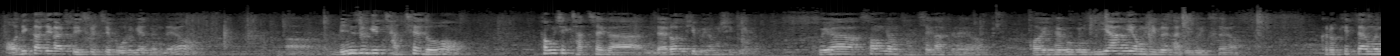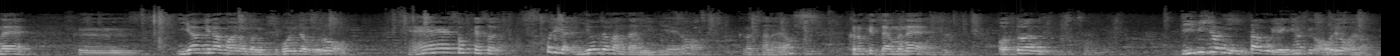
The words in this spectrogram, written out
어디까지 갈 수 있을지 모르겠는데요. 어, 민숙이 자체도 형식 자체가 내러티브 형식이에요. 구약 성경 자체가 그래요. 거의 대부분 이야기 형식을 가지고 있어요. 그렇기 때문에 그 이야기라고 하는 건 기본적으로 계속해서 스토리가 이어져 간다는 얘기예요. 그렇잖아요. 그렇기 때문에 어떤 디비전이 있다고 얘기하기가 어려워요.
